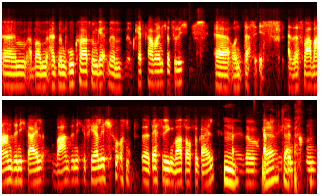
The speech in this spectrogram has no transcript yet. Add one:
ähm, aber halt mit dem Go-Kart, mit, dem, mit, mit dem Catcar meine ich natürlich. Äh, und das ist, also das war wahnsinnig geil, wahnsinnig gefährlich und äh, deswegen war es auch so geil. Mhm. Also ganz ja, sind Sachen,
